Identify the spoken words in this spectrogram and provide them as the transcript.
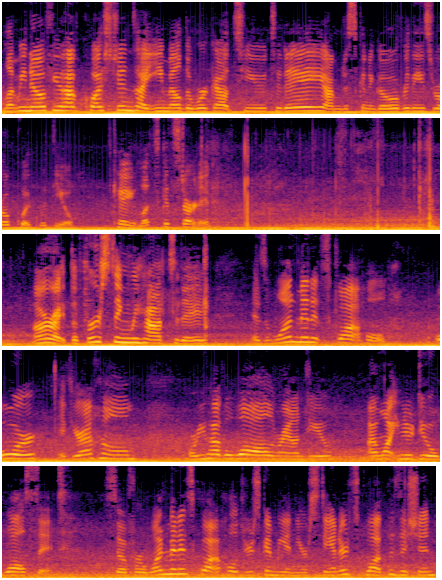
let me know if you have questions. I emailed the workout to you today. I'm just gonna go over these real quick with you. Okay, let's get started. All right, the first thing we have today is a one minute squat hold. Or if you're at home, or you have a wall around you, I want you to do a wall sit. So for one minute squat hold, you're just gonna be in your standard squat position,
